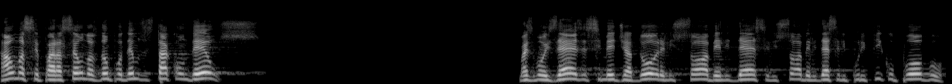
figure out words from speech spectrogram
Há uma separação, nós não podemos estar com Deus. Mas Moisés, esse mediador, ele sobe, ele desce, ele sobe, ele desce, ele purifica o povo.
